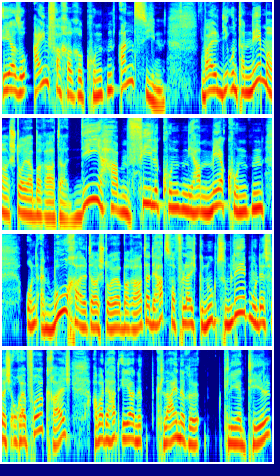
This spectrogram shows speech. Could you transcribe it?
eher so einfachere Kunden anziehen. Weil die Unternehmersteuerberater, die haben viele Kunden, die haben mehr Kunden. Und ein Buchhalter, Steuerberater, der hat zwar vielleicht genug zum Leben und der ist vielleicht auch erfolgreich, aber der hat eher eine kleinere Klientel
